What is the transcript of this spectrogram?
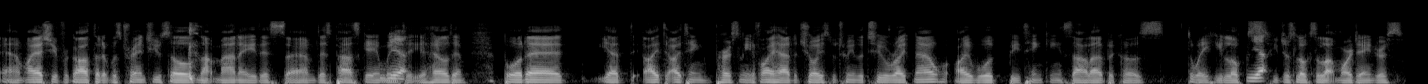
Um, I actually forgot that it was Trent you sold, not Mane, this um, this past game week Yeah. that you held him. But uh, yeah, I I think personally, if I had a choice between the two right now, I would be thinking Salah because the way he looks, Yeah. he just looks a lot more dangerous.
